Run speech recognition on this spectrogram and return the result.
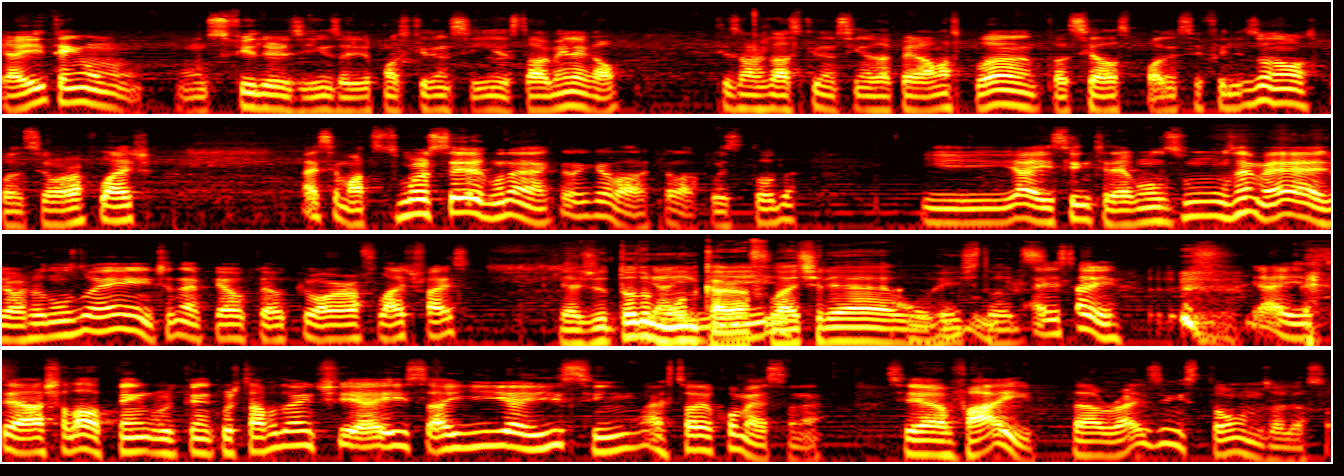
E aí tem um- uns fillerzinhos ali com as criancinhas, tava bem legal. Vocês vão ajudar as criancinhas a pegar umas plantas, se elas podem ser felizes ou não, se podem ser War of Light. Aí você mata os morcegos, né? Aquela, aquela, coisa toda. E aí você entrega uns, uns remédios, ajuda uns doentes, né? Porque é o, que- é o que o War of Light faz. Ele ajuda todo E mundo, aí- cara, o War of Light ele é o rei de todos. É isso aí. E aí você acha lá, o Tengu estava doente, e aí, aí, aí sim a história começa, né? Você vai pra Rising Stones, olha só.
